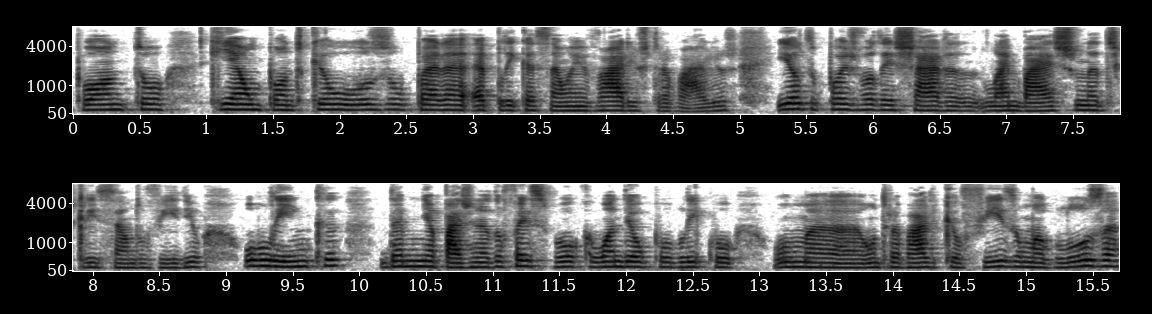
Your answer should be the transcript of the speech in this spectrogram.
ponto, que é um ponto que eu uso para aplicação em vários trabalhos. E eu depois vou deixar lá embaixo na descrição do vídeo o link da minha página do Facebook, onde eu publico uma, um trabalho que eu fiz, uma blusa,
